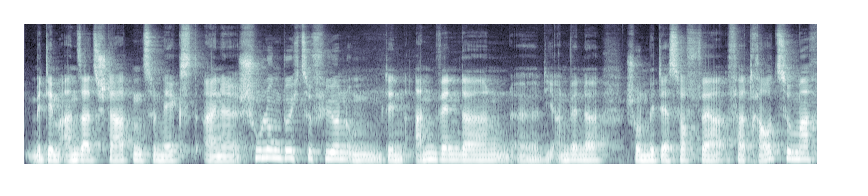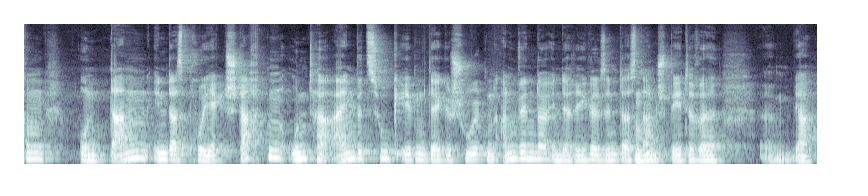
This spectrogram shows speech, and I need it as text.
mit dem Ansatz starten, zunächst eine Schulung durchzuführen, um den Anwendern, äh, die Anwender schon mit der Software vertraut zu machen und dann in das Projekt starten unter Einbezug eben der geschulten Anwender. In der Regel sind das mhm. dann spätere ähm, ja,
